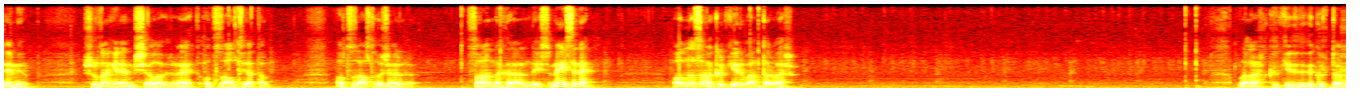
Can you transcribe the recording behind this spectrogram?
Bilemiyorum. Şuradan gelen bir şey olabilir. Evet. 36'ya atalım. 36 hoca son anda kararını değiştir. Neyse ne. Ondan sonra 47 bantları var. Buralar 47 dedi 44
